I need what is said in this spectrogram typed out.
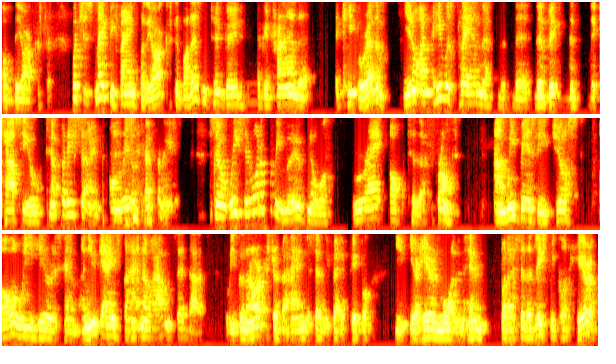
of the orchestra, which is might be fine for the orchestra, but isn't too good if you're trying to, to keep a rhythm. You know, and he was playing the the the the, the, the Casio timpani sound on real timpanis. So we said, what if we moved Noel right up to the front, and we basically just all we hear is him, and you guys behind. Now I haven't said that. It's you've got an orchestra behind you, 75 people, you, are hearing more than him. But I said, at least we could hear him.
